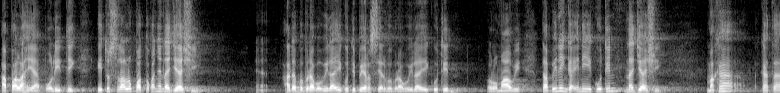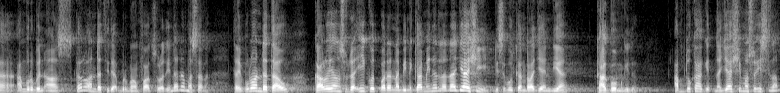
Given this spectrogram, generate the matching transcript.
apalah ya politik itu selalu patokannya Najasyi. Ada beberapa wilayah ikuti Persia, ada beberapa wilayah ikutin Romawi, tapi ini enggak ini ikutin Najasyi. Maka kata Amr bin As, kalau anda tidak bermanfaat surat ini tidak ada masalah. Tapi perlu anda tahu, kalau yang sudah ikut pada Nabi kami ini adalah Najasyi, disebutkan raja yang dia kagum gitu. Abdu kaget, Najasyi masuk Islam.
